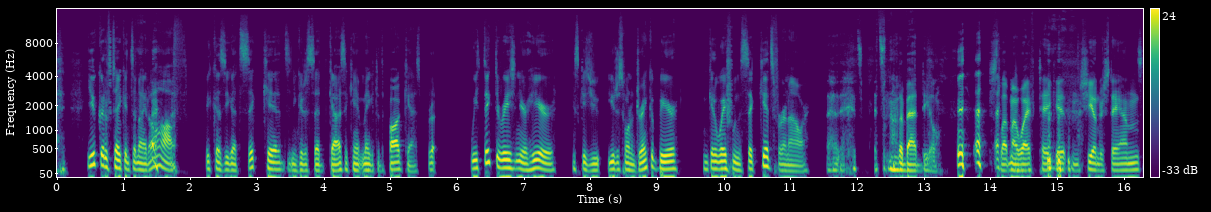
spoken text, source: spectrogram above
you could have taken tonight off because you got sick kids, and you could have said, "Guys, I can't make it to the podcast." But we think the reason you're here is because you you just want to drink a beer and get away from the sick kids for an hour. It's it's not a bad deal. Just let my wife take it, and she understands.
